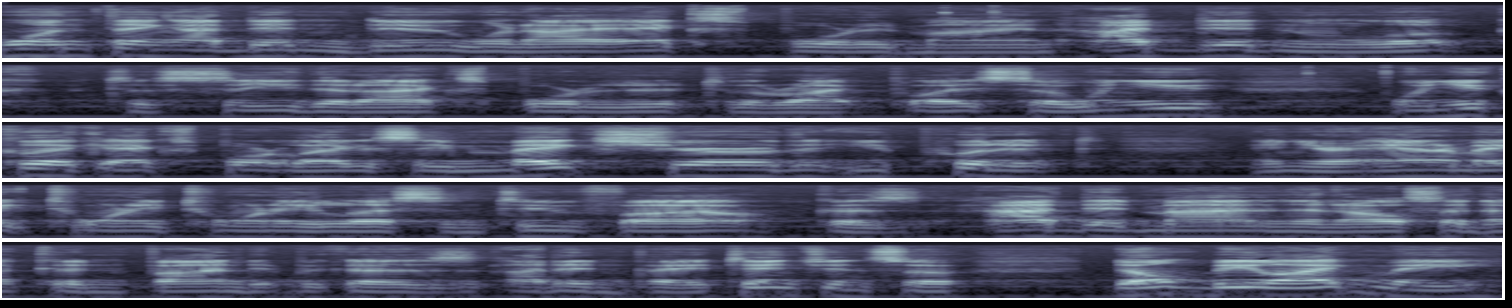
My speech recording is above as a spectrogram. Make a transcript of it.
One thing I didn't do when I exported mine, I didn't look to see that I exported it to the right place. So when you when you click export legacy, make sure that you put it in your Animate 2020 Lesson 2 file because I did mine and then all of a sudden I couldn't find it because I didn't pay attention. So don't be like me.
